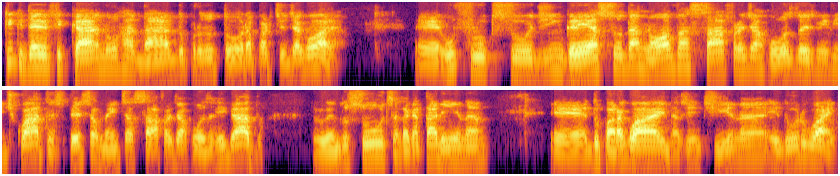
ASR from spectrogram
que deve ficar no radar do produtor a partir de agora? É, o fluxo de ingresso da nova safra de arroz 2024, especialmente a safra de arroz irrigado do Rio Grande do Sul, de Santa Catarina, é, do Paraguai, da Argentina e do Uruguai.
